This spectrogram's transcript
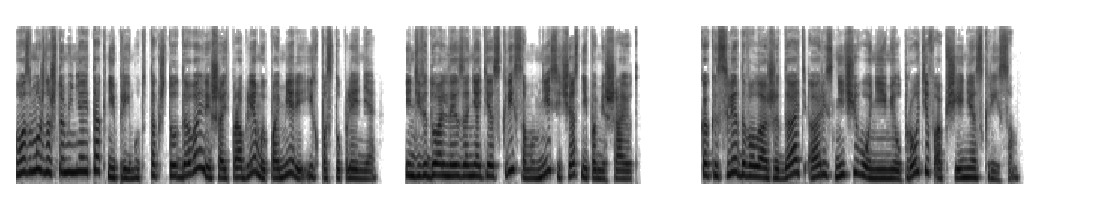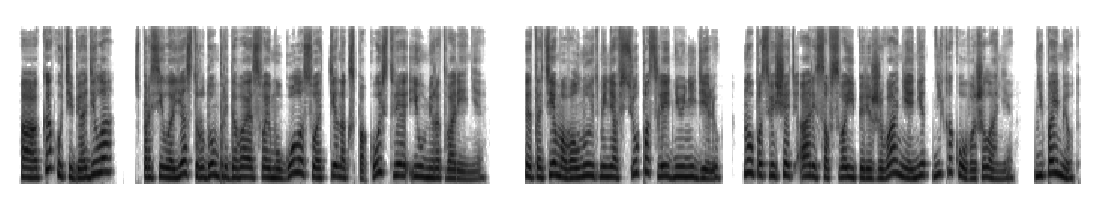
«Возможно, что меня и так не примут, так что давай решать проблемы по мере их поступления. Индивидуальные занятия с Крисом мне сейчас не помешают. Как и следовало ожидать, Арис ничего не имел против общения с Крисом. «А как у тебя дела?» – спросила я, с трудом придавая своему голосу оттенок спокойствия и умиротворения. Эта тема волнует меня всю последнюю неделю, но посвящать Ариса в свои переживания нет никакого желания. Не поймет.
